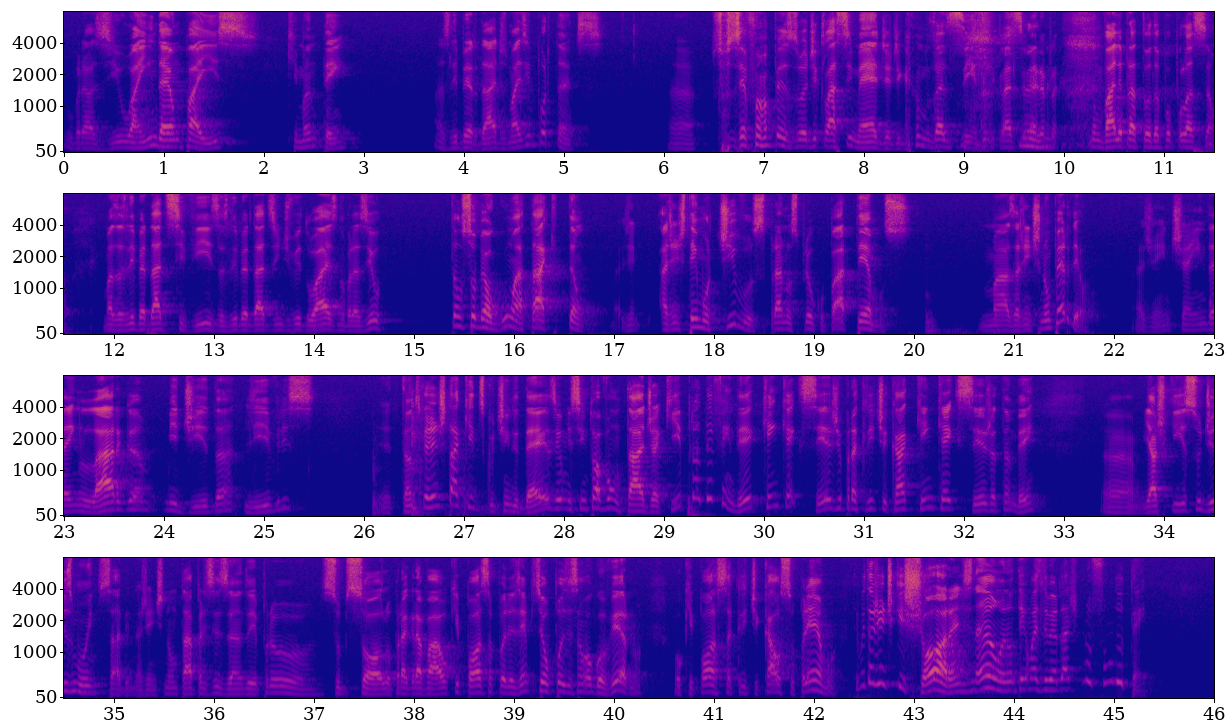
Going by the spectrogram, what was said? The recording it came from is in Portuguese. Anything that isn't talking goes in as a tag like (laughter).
O Brasil ainda é um país que mantém as liberdades mais importantes. Uh, (laughs) se você for uma pessoa de classe média, (laughs) digamos assim, de classe média, pra, não vale para toda a população. Mas as liberdades civis, as liberdades individuais no Brasil estão sob algum ataque? Estão. A gente, a gente tem motivos para nos preocupar? Temos. Mas a gente não perdeu. A gente ainda é, em larga medida, livres tanto que a gente está aqui discutindo ideias e eu me sinto à vontade aqui para defender quem quer que seja, para criticar quem quer que seja também. Uh, e acho que isso diz muito, sabe? A gente não está precisando ir para o subsolo para gravar o que possa, por exemplo, ser oposição ao governo, ou que possa criticar o Supremo. Tem muita gente que chora, diz, não, eu não tenho mais liberdade. No fundo, tem.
